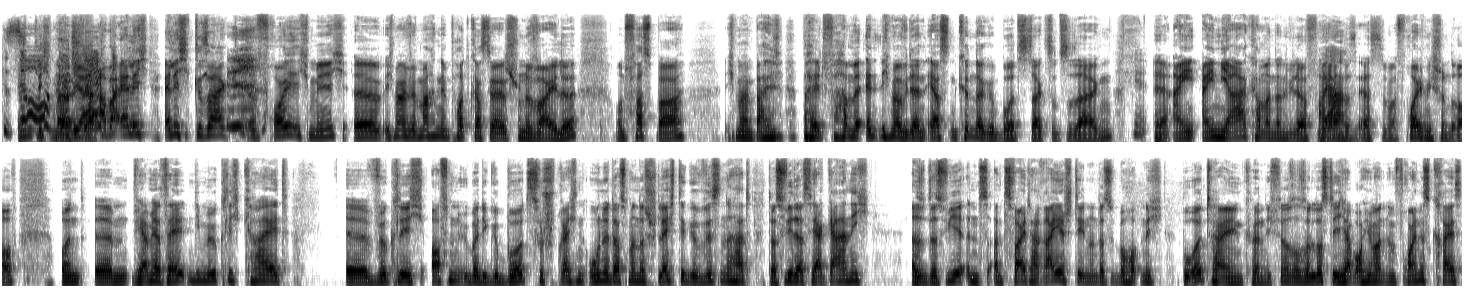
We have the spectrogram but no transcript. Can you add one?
So endlich mal. Ja, aber ehrlich, ehrlich gesagt äh, freue ich mich. Äh, ich meine, wir machen den Podcast ja jetzt schon eine Weile. Unfassbar. Ich meine, bald, bald haben wir endlich mal wieder einen ersten Kindergeburtstag sozusagen. Äh, ein, ein Jahr kann man dann wieder feiern, Ja. das erste Mal. Freue ich mich schon drauf. Und ähm, wir haben ja selten die Möglichkeit, äh, wirklich offen über die Geburt zu sprechen, ohne dass man das schlechte Gewissen hat, dass wir das ja gar nicht, also dass wir in, an zweiter Reihe stehen und das überhaupt nicht beurteilen können. Ich finde das auch so lustig. Ich habe auch jemanden im Freundeskreis,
